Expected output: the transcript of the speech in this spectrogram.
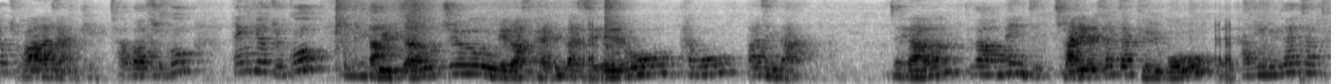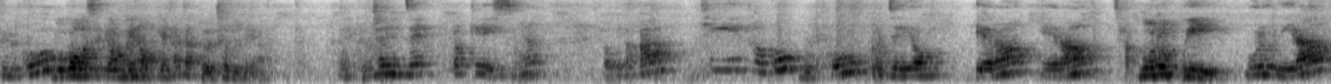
당겨주고 과하지 않게. 잡아주고 당겨주고 돈다. 일자로 쭉 내려와서 발등까지 제대로 타고 빠진다. 그 네. 다음 그 다음에 이제 뒤, 다리를 살짝 들고 네, 다리를 살짝 들고 무거웠을 경우에는 어깨에 살짝 걸쳐도 돼요. 네. 근데 이제 이렇게 있으면 여기다가 팅 하고 놓고 이제 여, 얘랑 얘랑 잡고 무릎 위, 무릎 위랑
